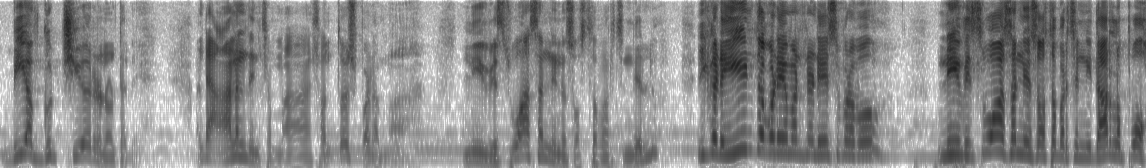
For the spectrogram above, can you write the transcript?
బీ ఆఫ్ గుడ్ చియర్ అని ఉంటుంది. అంటే ఆనందించమ్మా సంతోషపడమ్మా. నీ విశ్వాసాన్ని నేను స్వస్థపరిచింది. వెళ్ళు. ఇక్కడ ఈయనతో కూడా ఏమంటున్నాడు యేసుప్రభు నీ విశ్వాసాన్ని నేను స్వస్థపరిచింది నీ దారిలో పో.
